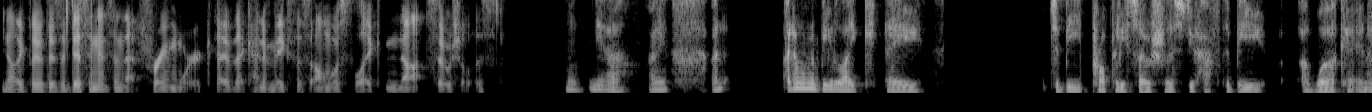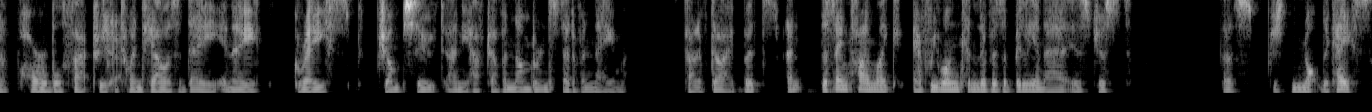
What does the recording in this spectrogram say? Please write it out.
you know like there, there's a dissonance in that framework that that kind of makes this almost like not socialist Mm, yeah. I, and I don't want to be like a, to be properly socialist, you have to be a worker in a horrible factory Yeah. for 20 hours a day in a grey jumpsuit and you have to have a number instead of a name kind of guy but at the same time like everyone can live as a billionaire is just that's just not the case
